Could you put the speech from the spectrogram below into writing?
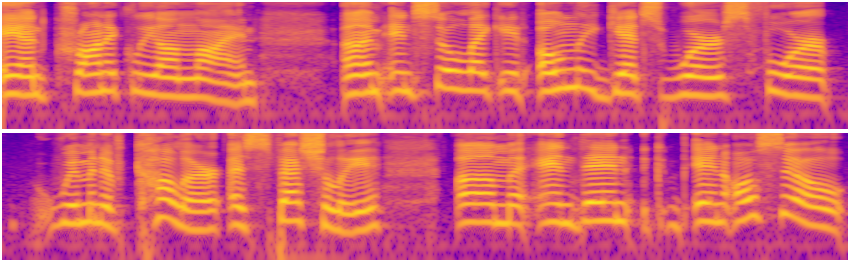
and chronically online. Um, and so like it only gets worse for women of color especially um, and then and also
